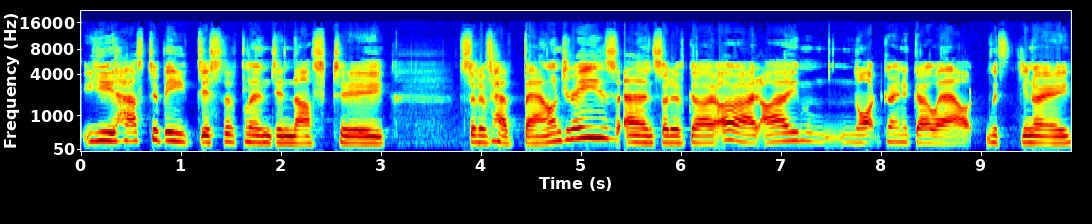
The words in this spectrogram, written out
you have to be disciplined enough to sort of have boundaries and sort of go, all right, I'm not going to go out with, you know,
